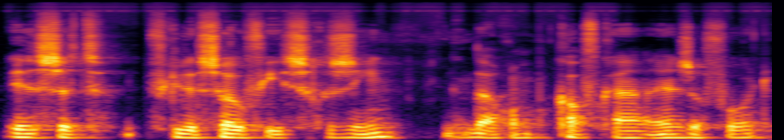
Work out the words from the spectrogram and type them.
is het filosofisch gezien. Daarom Kafka enzovoort.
